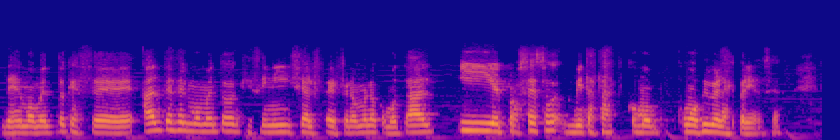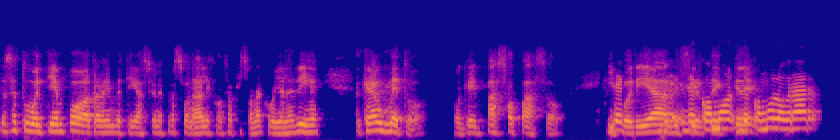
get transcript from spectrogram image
desde el momento que se, antes del momento en que se inicia el, fenómeno como tal y el proceso mientras estás, como, como vive la experiencia. Entonces tuvo el tiempo a través de investigaciones personales con otras personas, como ya les dije, crear un método, ¿ok? Paso a paso. Y de, podría de, de cómo, de cómo lograr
